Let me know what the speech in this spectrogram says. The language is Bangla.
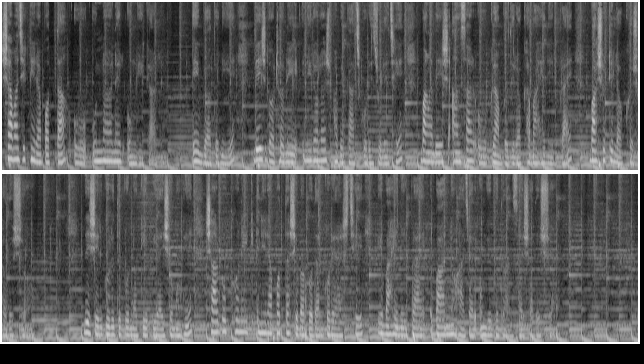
সামাজিক নিরাপত্তা ও উন্নয়নের অঙ্গীকার। এই ব্রত নিয়ে দেশ গঠনে নিরলসভাবে কাজ করে চলেছে বাংলাদেশ আনসার ও গ্রাম প্রতিরক্ষা বাহিনীর প্রায় বাষট্টি লক্ষ সদস্য। দেশের গুরুত্বপূর্ণ কেপিআই সমূহে সার্বক্ষণিক নিরাপত্তা সেবা প্রদান করে আসছে এ বাহিনীর প্রায় বান্ন হাজার অঙ্গীভূত আনসার সদস্য।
